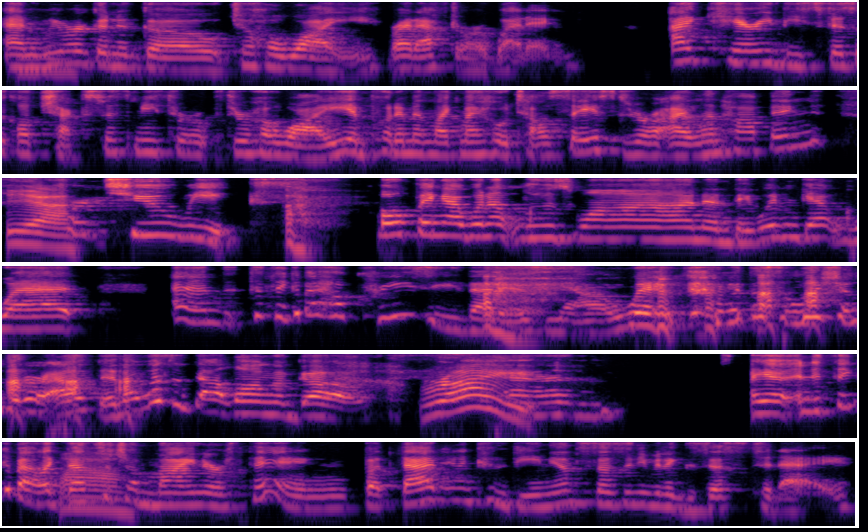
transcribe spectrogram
and mm-hmm. we were going to go to Hawaii right after our wedding. I carried these physical checks with me through through Hawaii and put them in like my hotel safes because we were island hopping yeah. for two weeks, hoping I wouldn't lose one and they wouldn't get wet. And to think about how crazy that is now with with the solutions that are out there. That wasn't that long ago. Right. And and to think about like wow. that's such a minor thing, but that inconvenience doesn't even exist today.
